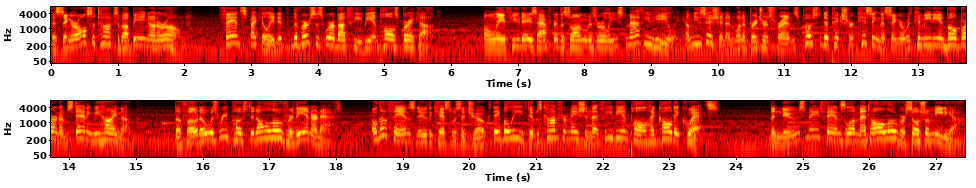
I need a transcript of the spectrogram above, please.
The singer also talks about being on her own. Fans speculated that the verses were about Phoebe and Paul's breakup. Only a few days after the song was released, Matthew Healy, a musician and one of Bridgers' friends, posted a picture kissing the singer with comedian Bo Burnham standing behind them. The photo was reposted all over the internet. Although fans knew the kiss was a joke, they believed it was confirmation that Phoebe and Paul had called it quits. The news made fans lament all over social media.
